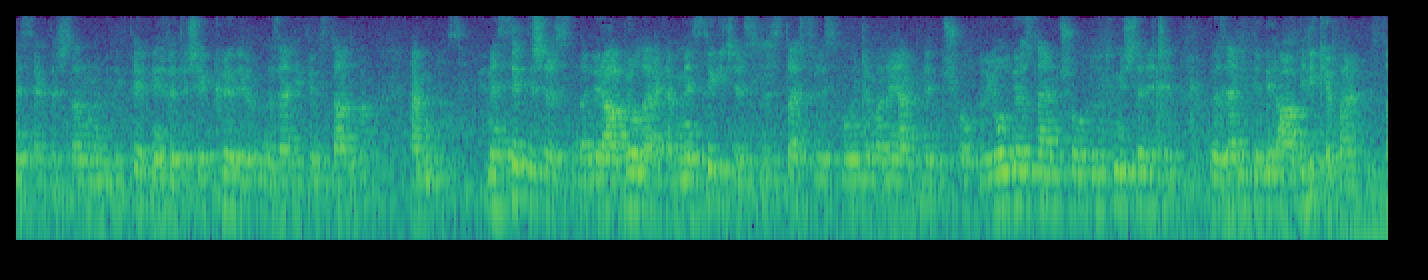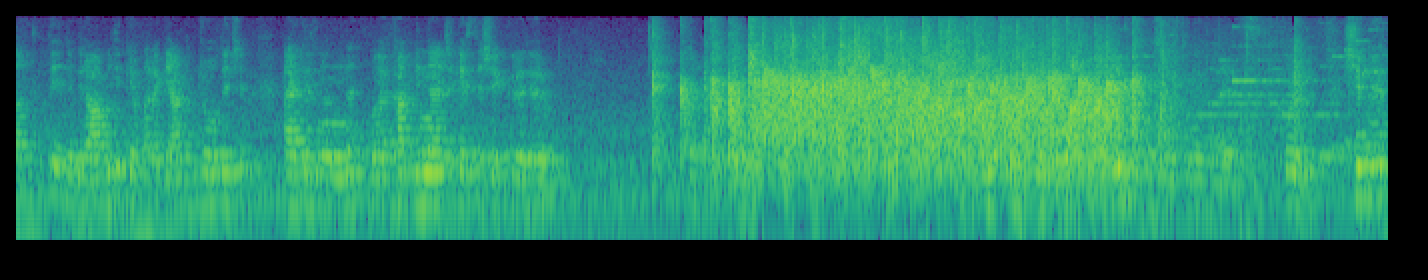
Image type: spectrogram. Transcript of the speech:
meslektaşlarımla birlikte hepinize teşekkür ediyorum. Özellikle üstadıma. Hem meslek dışarısında bir abi olarak hem meslek içerisinde staj süresi boyunca bana yardım etmiş olduğu, yol göstermiş olduğu tüm işler için özellikle bir abilik yaparak, üstadlık değil de bir abilik yaparak yardımcı olduğu için herkesin önünde buna kat binlerce kez teşekkür ediyorum. Evet. Şimdi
